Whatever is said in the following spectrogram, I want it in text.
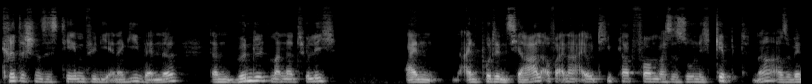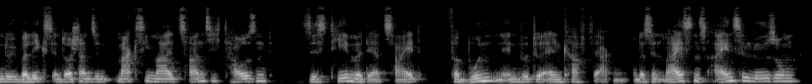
kritischen Systemen für die Energiewende, dann bündelt man natürlich ein, ein Potenzial auf einer IoT-Plattform, was es so nicht gibt. Ne? Also wenn du überlegst, in Deutschland sind maximal 20.000 Systeme derzeit verbunden in virtuellen Kraftwerken. Und das sind meistens Einzellösungen,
